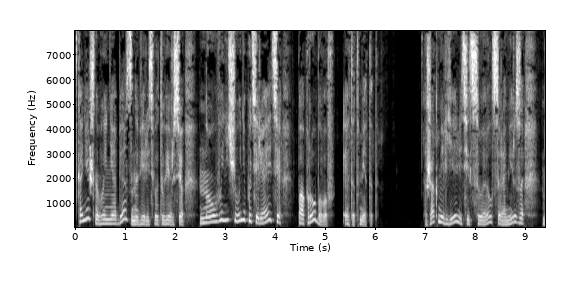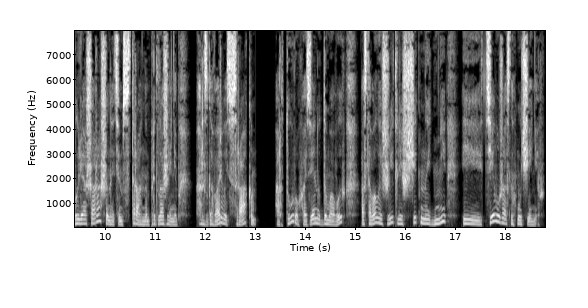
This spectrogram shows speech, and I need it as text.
Конечно, вы не обязаны верить в эту версию, но вы ничего не потеряете, попробовав этот метод. Жак Мелье, Летиция Уэллс и Рамирза были ошарашены этим странным предложением разговаривать с раком. Артуру, хозяину домовых, оставалось жить лишь считанные дни и те в ужасных мучениях.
